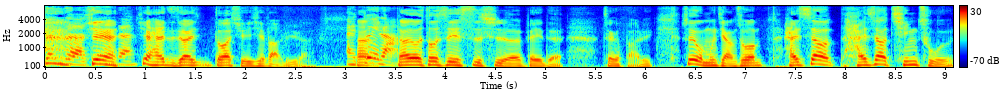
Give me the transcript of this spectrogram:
真的。现在现在孩子都要都要学一些法律了。哎，对啦，那都都是些似是而非的这个法律。所以我们讲说，还是要还是要清楚，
